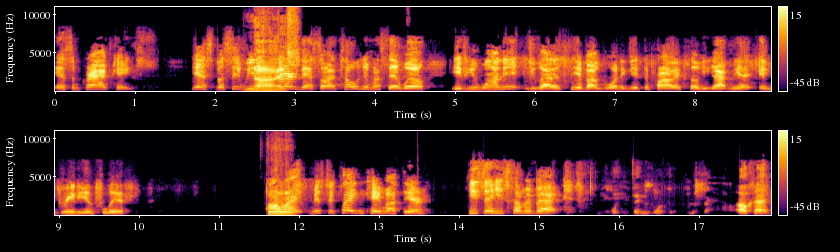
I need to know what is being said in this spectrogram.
and some crab cakes. Yes, but see, we Nice. don't serve that. So I told him, I said, well, if you want it, you got to see about going to get the product. So he got me an ingredients list. All Cool. right, Mr. Clayton came out there. He said he's coming back. What you think is going to? Okay.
